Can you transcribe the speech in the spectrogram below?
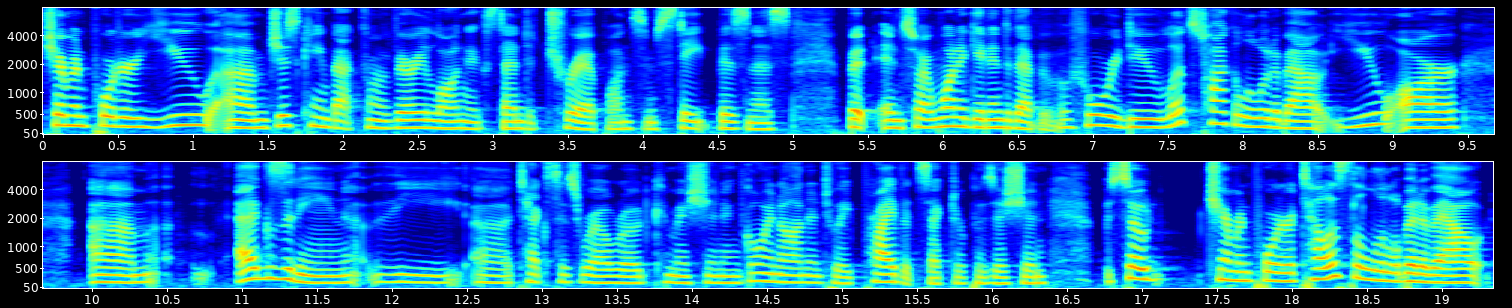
Chairman Porter, you um, just came back from a very long extended trip on some state business. But and so I want to get into that. But before we do, let's talk a little bit about you are um, exiting the uh, Texas Railroad Commission and going on into a private sector position. So, Chairman Porter, tell us a little bit about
